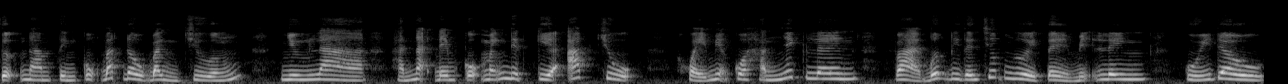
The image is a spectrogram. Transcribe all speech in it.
tượng nam tính cũng bắt đầu bành trướng. Nhưng là, hắn lại đem cỗ mãnh liệt kia áp trụ. Khóe miệng của hắn nhích lên, vài bước đi đến trước người tể Mỹ Linh. cúi đầu,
